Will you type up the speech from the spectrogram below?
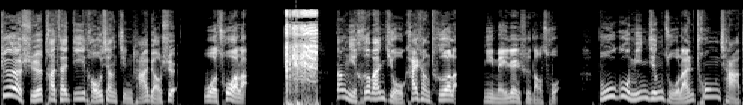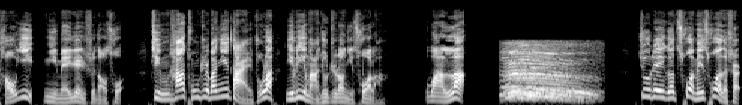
这时，他才低头向警察表示：“我错了。”当你喝完酒开上车了，你没认识到错；不顾民警阻拦冲卡逃逸，你没认识到错。警察同志把你逮住了，你立马就知道你错了。晚了。就这个错没错的事儿。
